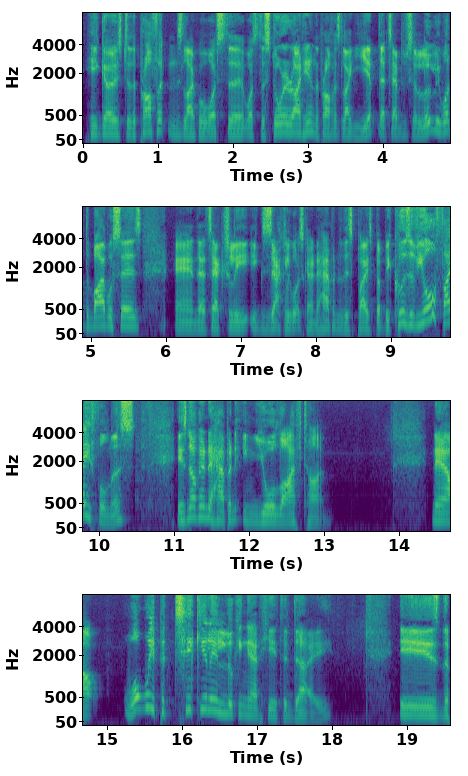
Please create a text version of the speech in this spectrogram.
He goes to the prophet and is like, "Well, what's the what's the story right here?" And the prophet's like, "Yep, that's absolutely what the Bible says, and that's actually exactly what's going to happen to this place. But because of your faithfulness, it's not going to happen in your lifetime." Now, what we're particularly looking at here today is the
